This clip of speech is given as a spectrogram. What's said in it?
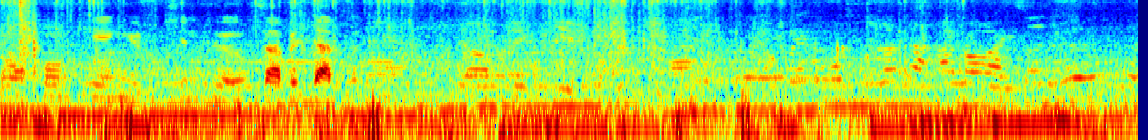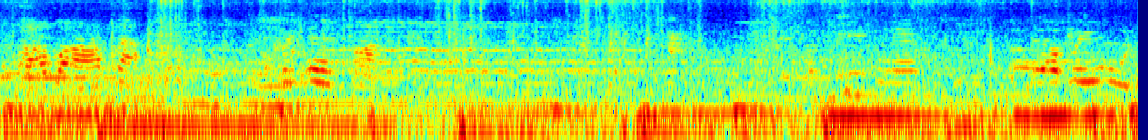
ตรงโค้งเคียงอยู่ชิ้นเธออุตสาห์ไปจัดเมื่อกี้ ยาวไปกิน แล้วก็อร่อยปลาหวานอ่ะไปอบอะนี่ไงเอาไปอุ่น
